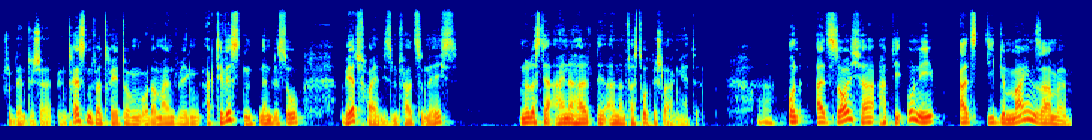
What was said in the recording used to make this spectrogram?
studentischer Interessenvertretungen oder meinetwegen Aktivisten, nennen wir es so, wertfrei in diesem Fall zunächst, nur dass der eine halt den anderen fast totgeschlagen hätte. Und als solcher hat die Uni als die gemeinsame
